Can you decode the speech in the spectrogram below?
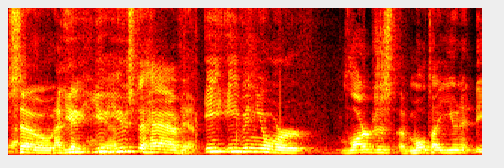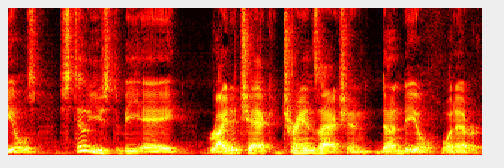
So and I you think, you yeah. used to have Yeah. e- even your largest of multi-unit deals still used to be a write a check transaction done deal whatever.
